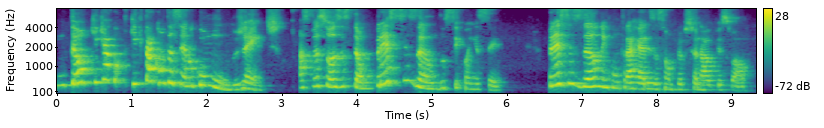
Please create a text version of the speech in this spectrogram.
Então, o que está acontecendo com o mundo, gente? As pessoas estão precisando se conhecer, precisando encontrar realização profissional e pessoal,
